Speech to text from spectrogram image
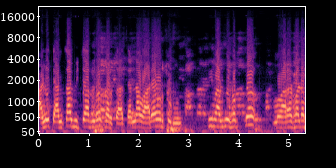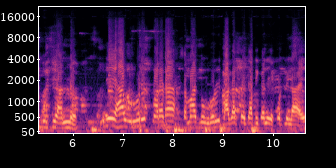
आणि त्यांचा विचार न करता त्यांना वाऱ्यावर सोडून ती मागणी फक्त मराठवाड्यापुरती आणणं म्हणजे हा उर्वरित मराठा समाज जो उर्वरित भागात त्या ठिकाणी एकवटलेला आहे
